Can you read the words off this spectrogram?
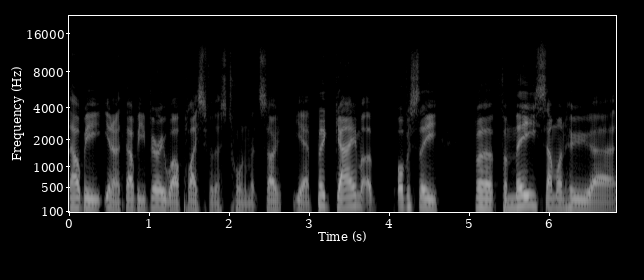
they'll be you know they'll be very well placed for this tournament. So yeah, big game. Uh, obviously, for for me, someone who uh,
